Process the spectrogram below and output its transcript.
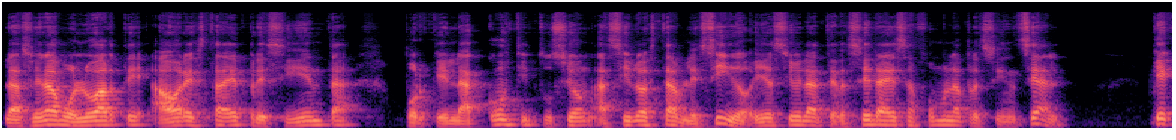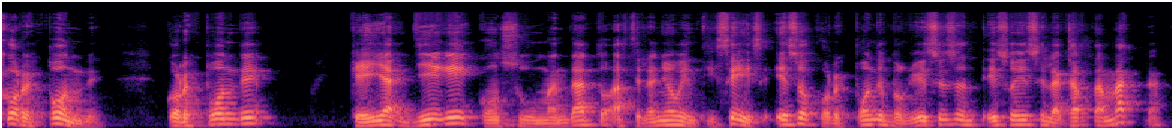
La señora Boluarte ahora está de presidenta porque la constitución así lo ha establecido. Ella ha sido la tercera de esa fórmula presidencial. ¿Qué corresponde? Corresponde que ella llegue con su mandato hasta el año 26. Eso corresponde porque eso, eso dice la Carta Magna.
